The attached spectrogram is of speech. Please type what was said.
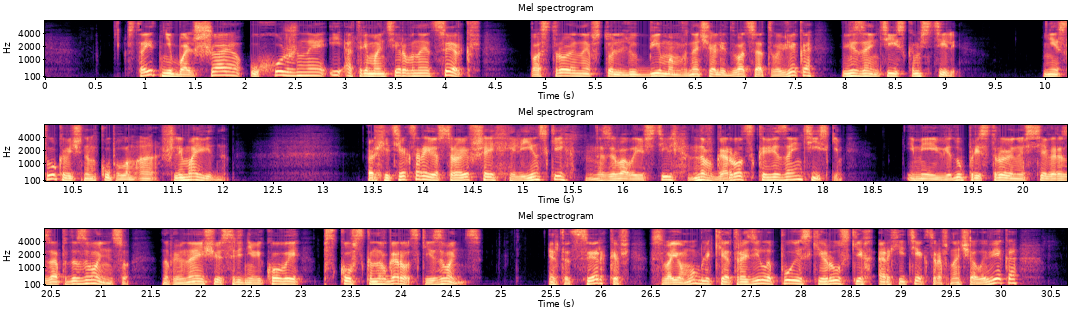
стоит небольшая, ухоженная и отремонтированная церковь, построенная в столь любимом в начале XX века византийском стиле. Не с луковичным куполом, а шлемовидным. Архитектор ее строивший, Ильинский, называл ее стиль новгородско-византийским – имея в виду пристроенную с северо-запада звонницу, напоминающую средневековые псковско-новгородские звонницы. Эта церковь в своем облике отразила поиски русских архитекторов начала века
